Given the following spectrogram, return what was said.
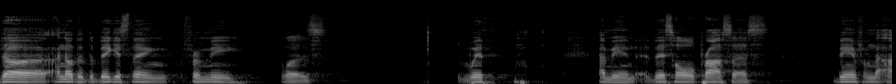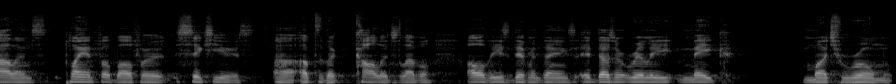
The I know that the biggest thing for me was with, I mean, this whole process, being from the islands, playing football for six years uh, up to the college level, all these different things. It doesn't really make much room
